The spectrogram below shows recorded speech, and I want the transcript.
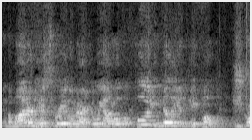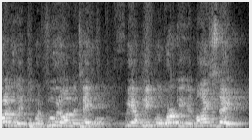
in the modern history of America, we got over 40 million people struggling to put food on the table. We have people working in my state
